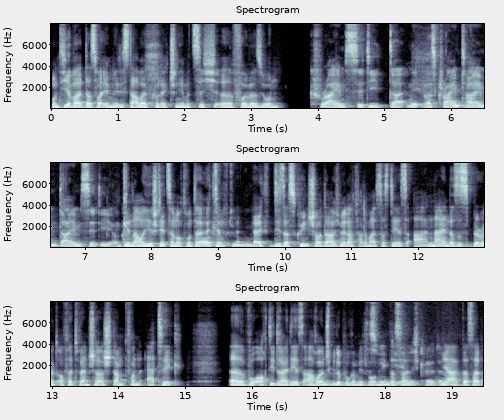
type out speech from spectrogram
Und hier war, das war eben hier die Starlight Collection, hier mit zig äh, Vollversionen. Crime City, Di nee, was? Crime Time, Dime City. Und Genau, hier steht's ja noch drunter. Erkennt- of Doom. äh, dieser Screenshot, da habe ich mir gedacht, warte mal, ist das DSA? Mhm. Nein, das ist Spirit of Adventure, stammt von Attic, äh, wo auch die drei DSA-Rollenspiele programmiert wurden. Deswegen Das die halt, Ähnlichkeit. ja, das halt,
